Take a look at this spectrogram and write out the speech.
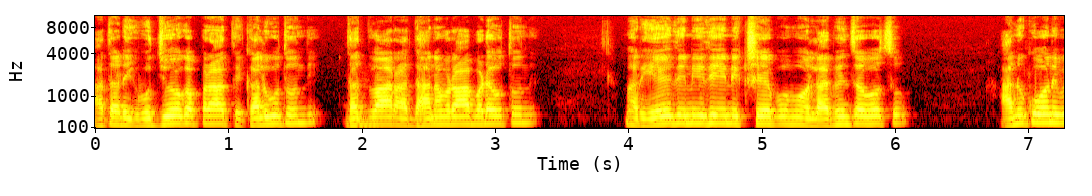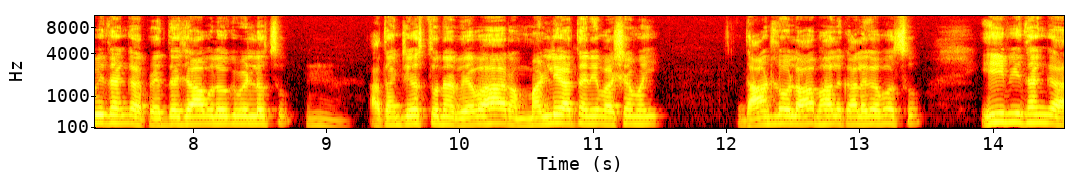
అతడికి ఉద్యోగ ప్రాప్తి కలుగుతుంది. తద్వారా ధనం రాబడవుతుంది. మరి ఏది నిధి నిక్షేపమో లభించవచ్చు. అనుకోని విధంగా పెద్ద జాబులోకి వెళ్ళొచ్చు. అతను చేస్తున్న వ్యవహారం మళ్ళీ అతని వశమై దాంట్లో లాభాలు కలగవచ్చు. ఈ విధంగా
